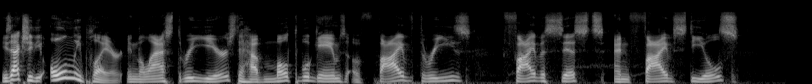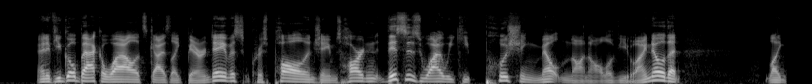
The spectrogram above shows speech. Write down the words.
he's actually the only player in the last three years to have multiple games of five threes, five assists, and five steals. And if you go back a while, it's guys like Baron Davis and Chris Paul and James Harden. This is why we keep pushing Melton on all of you. I know that, like,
